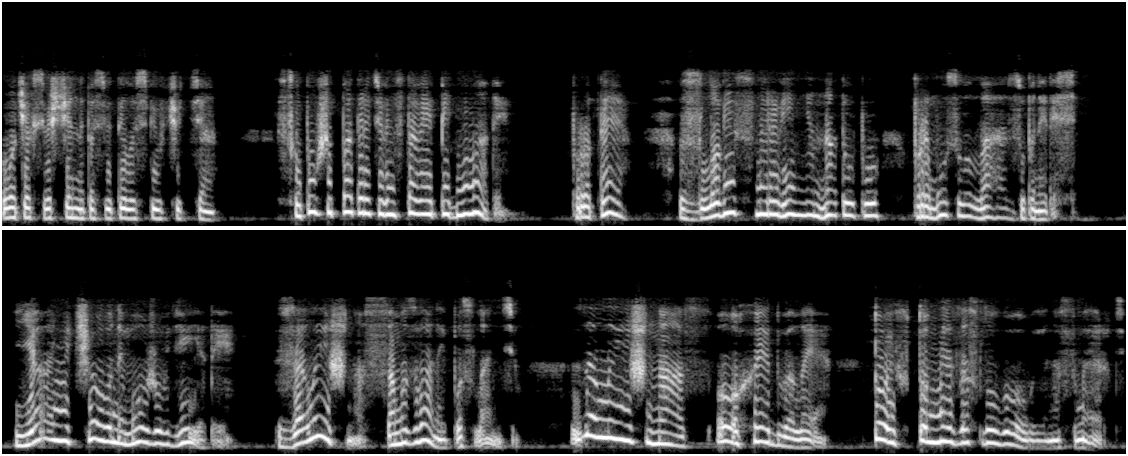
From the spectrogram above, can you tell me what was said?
В очах священника світило співчуття. Схопивши патерицю, він став її піднімати. Проте зловісне ревіння натовпу примусило лага зупинитись. Я нічого не можу вдіяти. Залиш нас, самозваний посланцю, залиш нас, о Хедвеле, той, хто не заслуговує на смерть.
